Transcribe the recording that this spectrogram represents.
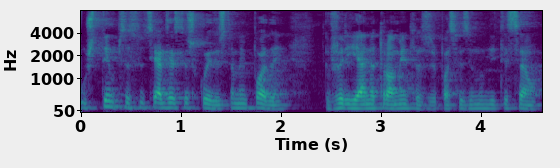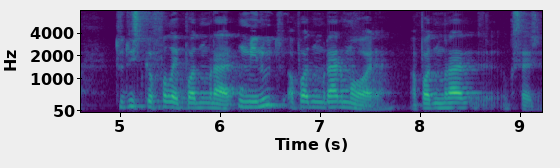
os tempos associados a essas coisas também podem variar naturalmente, ou seja, posso fazer uma meditação. Tudo isto que eu falei pode demorar um minuto ou pode demorar uma hora, ou pode demorar o que seja.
